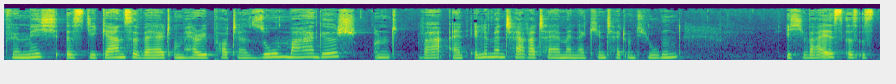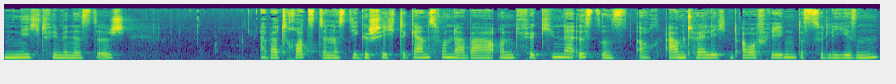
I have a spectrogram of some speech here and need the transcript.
für mich ist die ganze Welt um Harry Potter so magisch und war ein elementarer Teil meiner Kindheit und Jugend. Ich weiß, es ist nicht feministisch, aber trotzdem ist die Geschichte ganz wunderbar und für Kinder ist es auch abenteuerlich und aufregend, das zu lesen.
